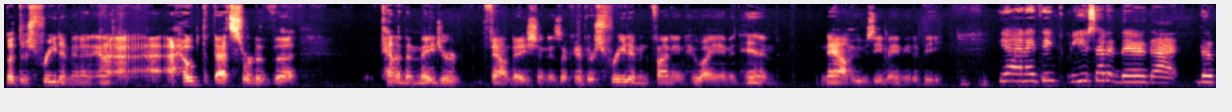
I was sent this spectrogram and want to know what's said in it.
but there's freedom in it. And I, I hope that that's sort of the kind of the major foundation is okay, there's freedom in finding who I am in Him. Now, who's He made me to be? Yeah, and I think you said it there that the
